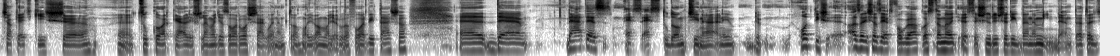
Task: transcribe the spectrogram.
csak egy kis cukor kell, és lemegy az orvosság, vagy nem tudom, hogy van magyarul a fordítása. De de hát ez, ezt, ezt tudom csinálni. De ott is, azzal is azért foglalkoztam, hogy összesűrűsödik benne minden. Tehát, hogy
